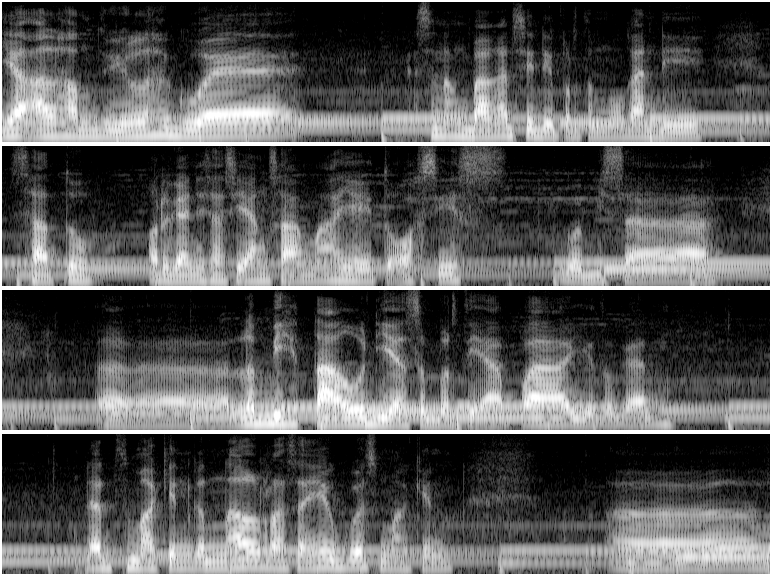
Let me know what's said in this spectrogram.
ya alhamdulillah gue seneng banget sih dipertemukan di satu organisasi yang sama yaitu OSIS. Gue bisa uh, lebih tahu dia seperti apa gitu kan. Dan semakin kenal rasanya gue semakin uh,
